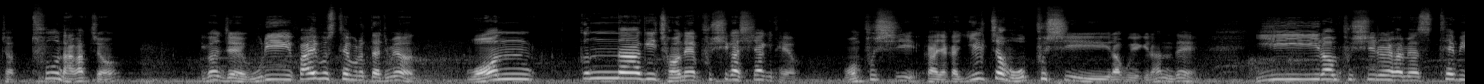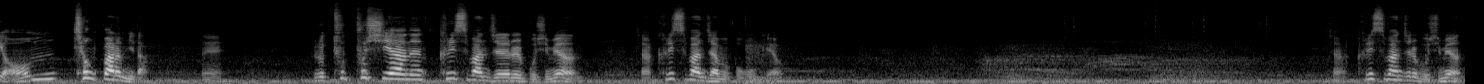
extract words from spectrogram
자, 2 나갔죠. 이건 이제 우리 5 스텝으로 따지면 1 끝나기 전에 푸시가 시작이 돼요. 원 푸시, 그러니까 약간 1.5 푸시라고 얘기를 하는데 이런 푸시를 하면 스텝이 엄청 빠릅니다. 네. 그리고 투 푸시하는 크리스 반즈를 보시면 자 크리스 반즈 한번 보고 올게요. 자 크리스 반즈를 보시면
